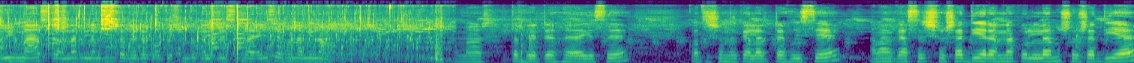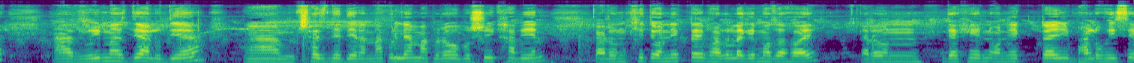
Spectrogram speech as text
রুই মাছ, রান্না করলাম কিন্তু তরকারিটা কত সুন্দর কালার হয়েছে, হয়ে গেছে, এখন আমি নামাবো। আমার তরকারিটা হয়ে গেছে। কত সুন্দর কালারটা হয়েছে। আমার গাছের শসা দিয়ে রান্না করলাম, শসা দিয়ে আর রুই মাছ দিয়ে, আলু দিয়ে। সজনে দিয়ে রান্না করলাম আপনারা অবশ্যই খাবেন, কারণ খেতে অনেকটাই ভালো লাগে, মজা হয়। কারণ দেখেন অনেকটাই ভালো হয়েছে,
